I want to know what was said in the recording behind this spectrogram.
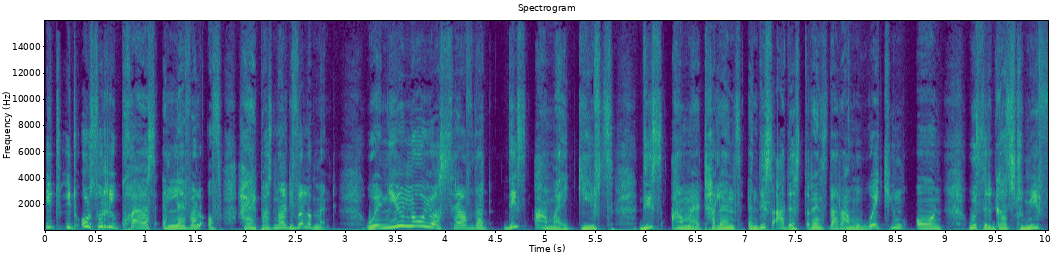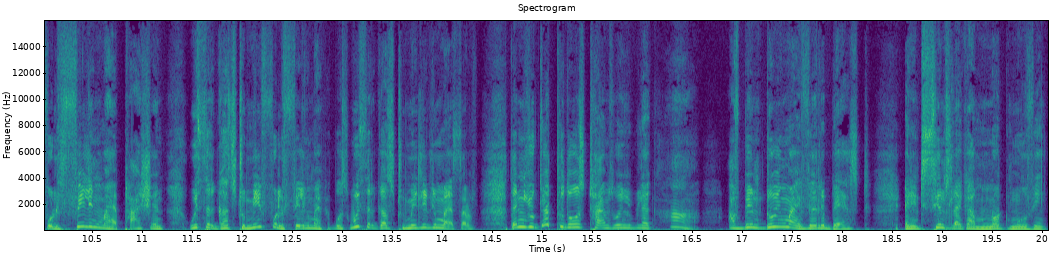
it, it also requires a level of higher personal development. When you know yourself that these are my gifts, these are my talents, and these are the strengths that I'm working on with regards to me fulfilling my passion, with regards to me fulfilling my purpose, with regards to me leading myself, then you get to those times when you be like, huh, I've been doing my very best and it seems like I'm not moving.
